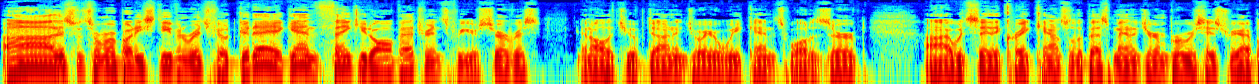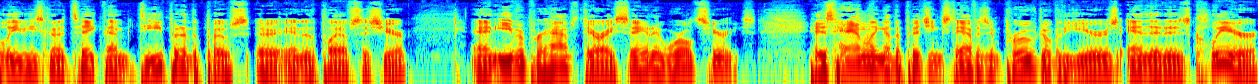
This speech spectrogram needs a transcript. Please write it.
Uh, this was from our buddy Stephen Richfield. Good day again. Thank you to all veterans for your service and all that you have done. Enjoy your weekend. It's well deserved. Uh, I would say that Craig Counsell, the best manager in Brewers history, I believe he's going to take them deep into the post uh, into the playoffs this year and even perhaps, dare I say it, a World Series. His handling of the pitching staff has improved over the years, and it is clear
